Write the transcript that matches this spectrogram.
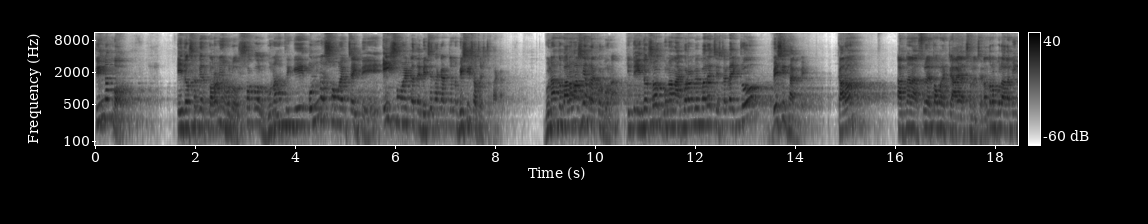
তিন নম্বর, এই দশকের করণীয় হলো সকল গুনাহ থেকে অন্য সময়ের চাইতে এই সময়টাতে বেঁচে থাকার জন্য বেশি সচেষ্ট থাকা। গুনাহ তো বারো মাসই আমরা করব না, কিন্তু এই দশক গুনাহ না করার ব্যাপারে চেষ্টাটা একটু বেশি থাকবে। কারণ আপনারা সূরা তবর একটা আয়াত শুনেছেন। আল্লাহ রাব্বুল আলামিন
